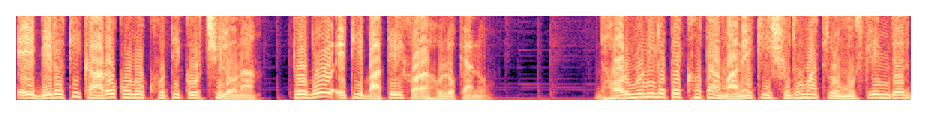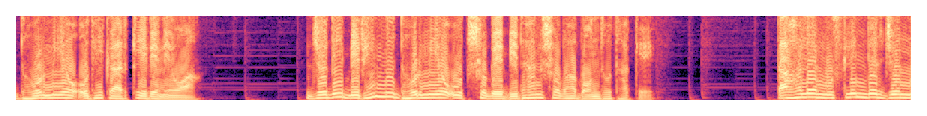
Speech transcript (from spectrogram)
এই বিরতি কারও কোনো ক্ষতি করছিল না, তবুও এটি বাতিল করা হলো কেন? ধর্মনিরপেক্ষতা মানে কি শুধুমাত্র মুসলিমদের ধর্মীয় অধিকার কেড়ে নেওয়া? যদি বিভিন্ন ধর্মীয় উৎসবে বিধানসভা বন্ধ থাকে, তাহলে মুসলিমদের জন্য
